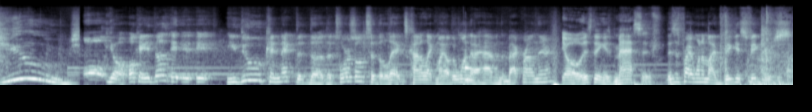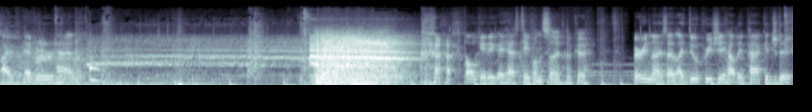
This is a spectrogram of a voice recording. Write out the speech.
huge. Oh, yo, okay, it does, it, it, it you do connect the, the, the torso to the legs, kind of like my other one that I have in the background there. Yo, this thing is massive. This is probably one of my biggest figures I've ever had. okay, they, it has tape on the side, okay. Very nice, I, I do appreciate how they packaged it.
